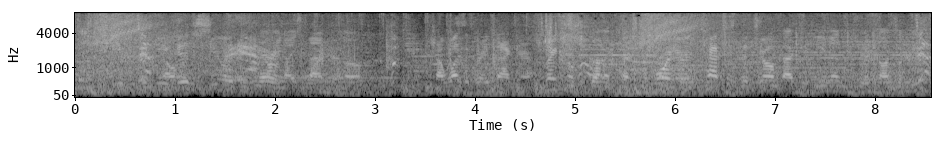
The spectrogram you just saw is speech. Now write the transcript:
If you hit shield, It's very nice back here though. that was a great back there. Great He's gonna catch the Corner catches the jump. back to even, two stocks of peace.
